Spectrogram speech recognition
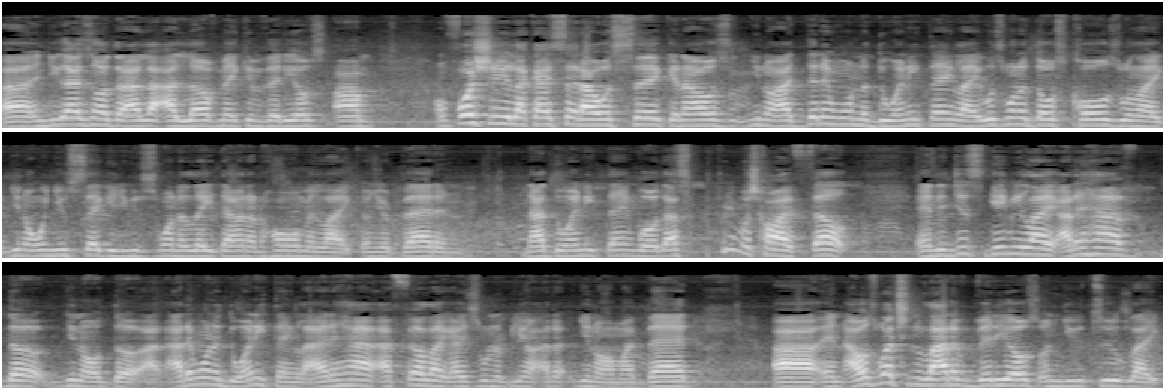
Uh, and you guys know that I, I love making videos. Um, unfortunately, like I said, I was sick and I was, you know, I didn't want to do anything. Like it was one of those colds when, like, you know, when you're sick and you just want to lay down at home and like on your bed and not do anything. Well, that's pretty much how I felt, and it just gave me like I didn't have the, you know, the I, I didn't want to do anything. Like I didn't have, I felt like I just want to be, on, you know, on my bed. Uh, and I was watching a lot of videos on YouTube, like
